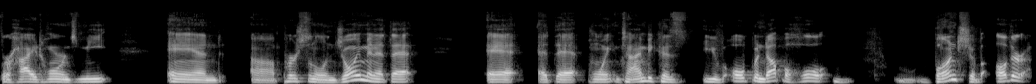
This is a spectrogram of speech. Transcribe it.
for hide horns meat and uh, personal enjoyment at that at at that point in time because you've opened up a whole bunch of other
